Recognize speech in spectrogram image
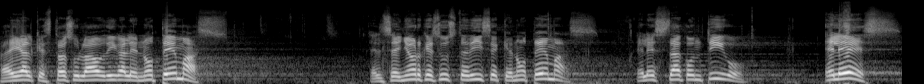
Ahí al que está a su lado, dígale, no temas. El Señor Jesús te dice que no temas. Él está contigo. Él es.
